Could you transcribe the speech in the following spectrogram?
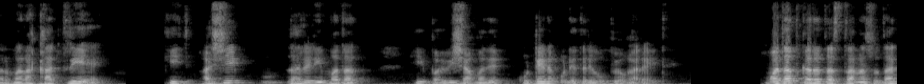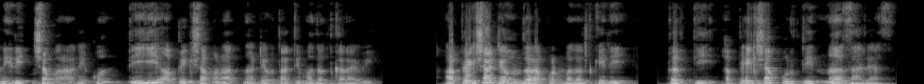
तर मला खात्री आहे की अशी झालेली मदत ही भविष्यामध्ये कुठे ना कुठेतरी उपयोगाला येते. मदत करत असताना सुद्धा निरीच्छ मनाने कोणतीही अपेक्षा मनात न ठेवता ती मदत करावी. अपेक्षा ठेवून जर आपण मदत केली तर ती अपेक्षा पूर्ती न झाल्यास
